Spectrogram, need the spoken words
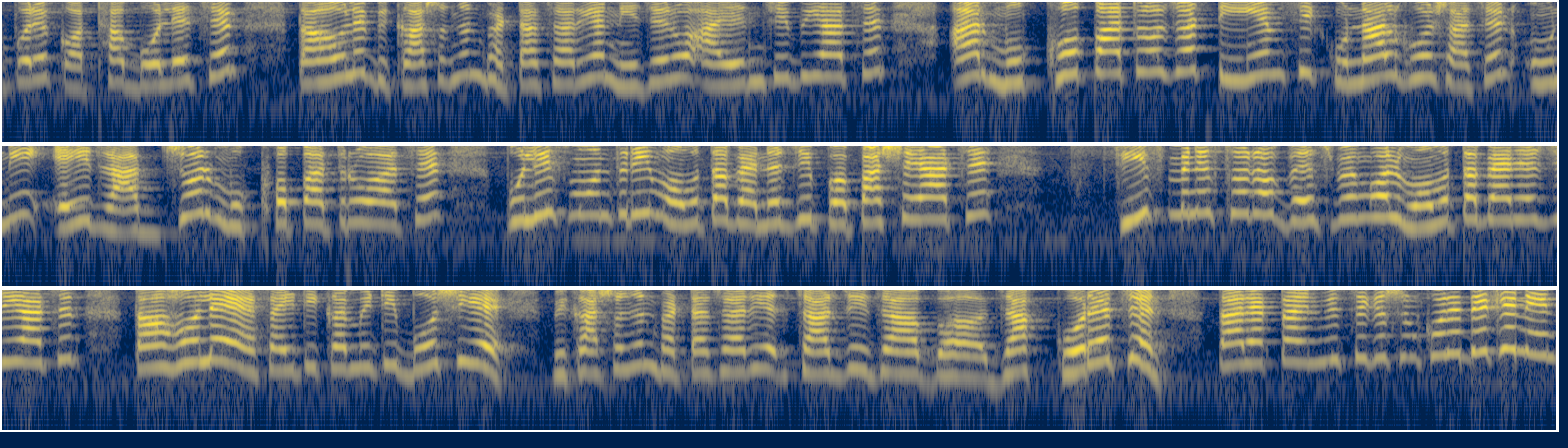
উপরে কথা বলেছেন, তাহলে বিকাশ রঞ্জন ভট্টাচার্য নিজেরও আইএনজিবি আছেন আর মুখ্যপাত্র যা টিএমসি কুণাল ঘোষ আছেন, উনি এই রাজ্যর মুখ্যপাত্র আছেন। পুলিশ মন্ত্রী মমতা ব্যানার্জি পাশে আছে, chief minister of West Bengal Mamata Banerjee আছেন। তাহলে এসআইটি কমিটি বসিয়ে বিকাশ রঞ্জন ভট্টাচার্য চার্জি যা যা করেছেন, তার একটা ইনভেস্টিগেশন করে দেখে নিন।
